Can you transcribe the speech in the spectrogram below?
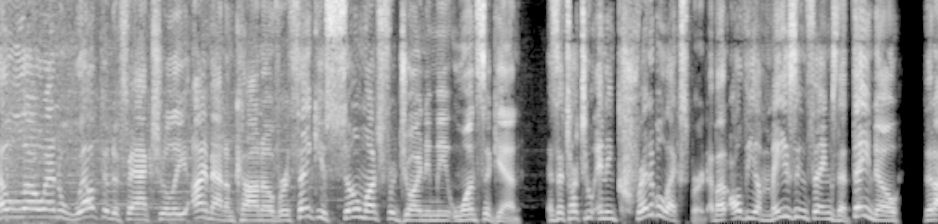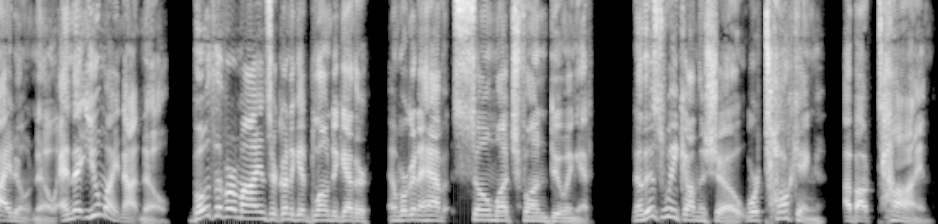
Hello and welcome to Factually. I'm Adam Conover. Thank you so much for joining me once again as I talk to an incredible expert about all the amazing things that they know that I don't know and that you might not know. Both of our minds are going to get blown together and we're going to have so much fun doing it. Now, this week on the show, we're talking about time.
